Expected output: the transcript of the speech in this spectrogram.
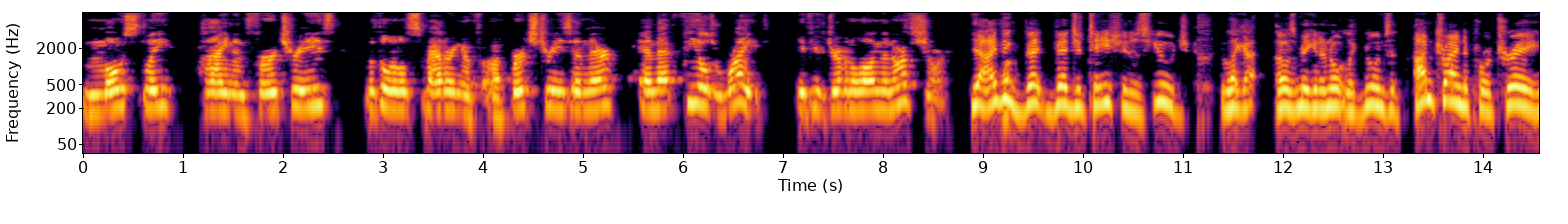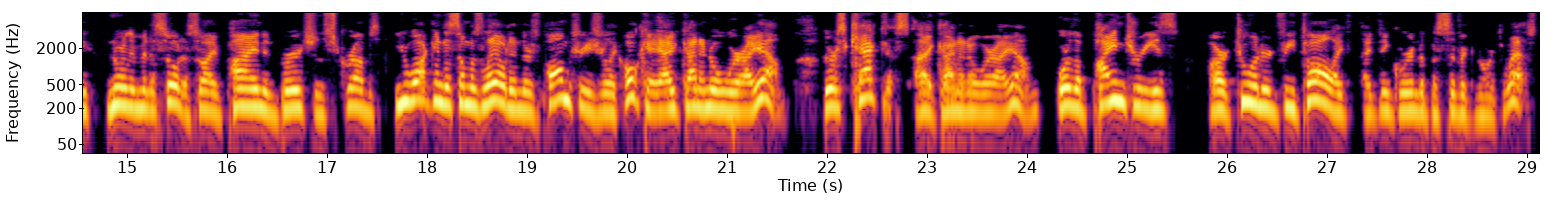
mostly pine and fir trees with a little smattering of, of birch trees in there. And that feels right if you've driven along the North Shore. Yeah, I think ve- vegetation is huge. Like I, I, was making a note, like William said, I'm trying to portray northern Minnesota. So I have pine and birch and scrubs. You walk into someone's layout and there's palm trees. You're like, okay, I kind of know where I am. There's cactus. I kind of know where I am. Or the pine trees are 200 feet tall. I, I think we're in the Pacific Northwest.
